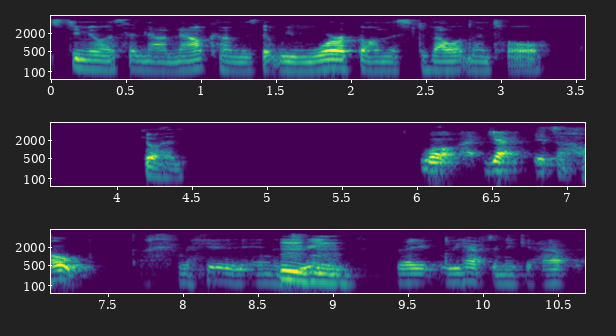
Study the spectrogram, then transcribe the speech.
stimulus and noun and outcome is that we work on this developmental. Go ahead. Well, yeah, it's a hope and a mm-hmm. dream, right? We have to make it happen.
